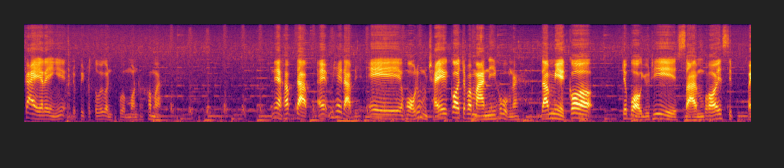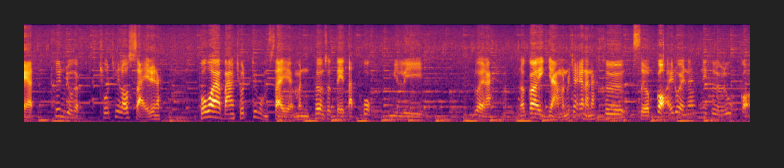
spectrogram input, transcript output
ใกล้อะไรอย่างงี้เดี๋ยวปิดประตูไว้ก่อนเผื่อมอนเข้ามา เนี่ยครับดาบเอ้ไม่ใช่ดาบดิเอหอกที่ผมใช้ก็จะประมาณนี้ครับผมนะดาเมจก็จะบอกอยู่ที่ 318 ขึ้นอยู่กับชุดที่เราใส่ด้วยนะ เพราะว่าบางชุดที่ผมใส่อะมันเพิ่มสเตตัสพวกมิลลีด้วยนะ แล้วก็อีกอย่างมันไม่ใช่แค่นั้นนะ คือเสริมเกาะให้ด้วยนะ นี่คือรูปเกาะ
